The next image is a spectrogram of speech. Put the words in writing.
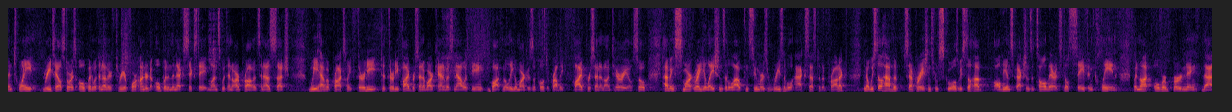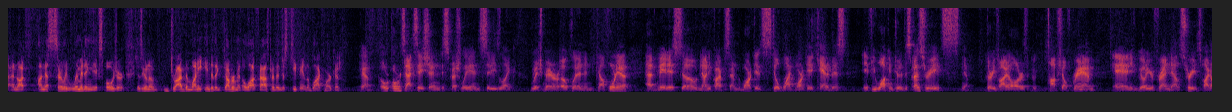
120 retail stores open, with another three or 400 to open in the next six to eight months within our province. And as such, we have approximately 30 to 35 percent of our cannabis now is being bought from the legal market, as opposed to probably five percent in Ontario. So having smart regulations that allow consumers reasonable access to the product, you know, we still have the separations from schools, we still have all the inspections, it's all there, it's still safe and clean, but not overburdening that and not unnecessarily limiting the exposure is going to drive the money into the government a lot faster than just keeping it in the black market. Yeah, over, overtaxation, especially in cities like Richmond or Oakland and California, have made it so 95% of the market is still black market cannabis. If you walk into a dispensary, it's you know, $35 a top shelf gram, and if you go to your friend down the street, it's $5.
